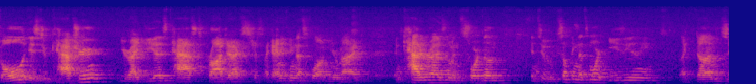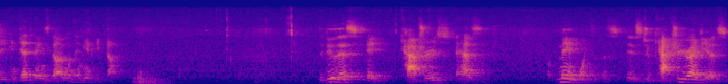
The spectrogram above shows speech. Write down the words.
goal is to capture your ideas, tasks, projects, just like anything that's flowing in your mind, and categorize them and sort them into something that's more easily done so you can get things done when they need to be done. To do this, it captures, it has main points of this, is to capture your ideas,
